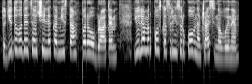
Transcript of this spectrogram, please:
Тоді доведеться очільника міста переобрати. Юлія Марковська, Сергій Сурков. На часі новини.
